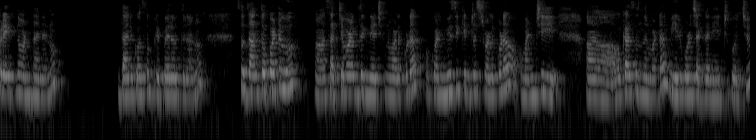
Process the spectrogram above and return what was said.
ప్రయత్నం అంటున్నాను నేను. దానికోసం ప్రిపేర్ అవుతున్నాను. సో దాంతోపాటు సత్యమడం దగ్గర నేర్చుకున్న వాళ్ళకి కూడా ఒకవేళ మ్యూజిక్ ఇంట్రెస్ట్ వాళ్ళకి కూడా ఒక మంచి అవకాశం ఉందన్నమాట. మీరు కూడా చక్కగా నేర్చుకోవచ్చు.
